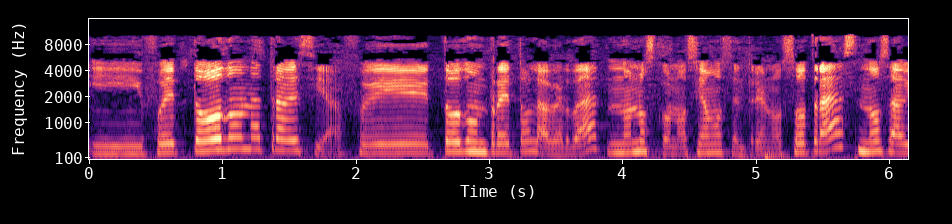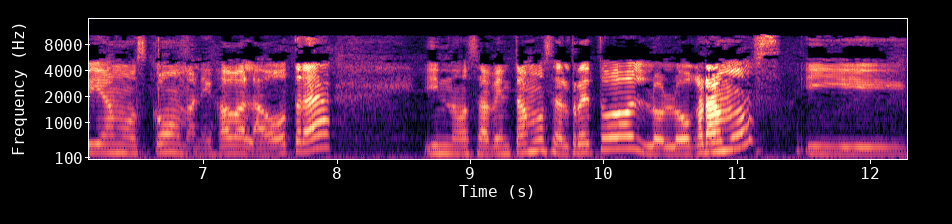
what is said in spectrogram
y fue toda una travesía, fue todo un reto, la verdad. No nos conocíamos entre nosotras, no sabíamos cómo manejaba la otra y nos aventamos el reto, lo logramos y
